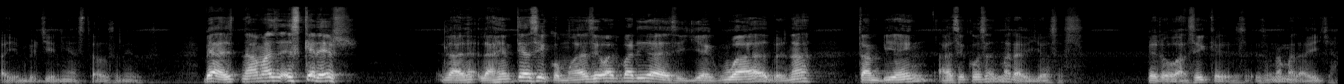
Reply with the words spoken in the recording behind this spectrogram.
ahí en Virginia, Estados Unidos. Vea, nada más es querer. La, la, gente así como hace barbaridades y yeguadas, ¿verdad? También hace cosas maravillosas. Pero así que es, es una maravilla.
